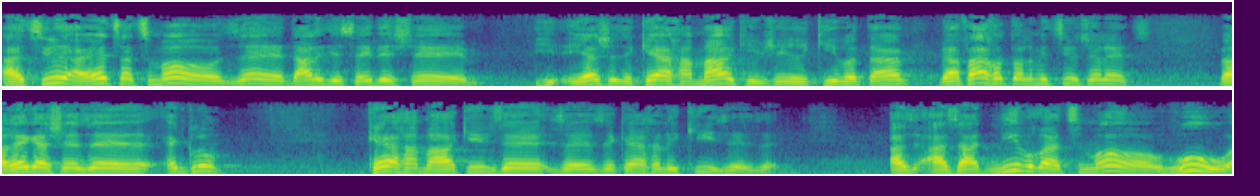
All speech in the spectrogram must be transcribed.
הציוד, העץ עצמו זה דלת יסיידה שיש איזה כרך המרכיב שהרכיב אותם והפך אותו למציאות של עץ. ברגע שזה, אין כלום. כרך המרכיב זה, זה, זה כרך הליקי, זה, זה. אז, אז הניברו עצמו, הוא,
